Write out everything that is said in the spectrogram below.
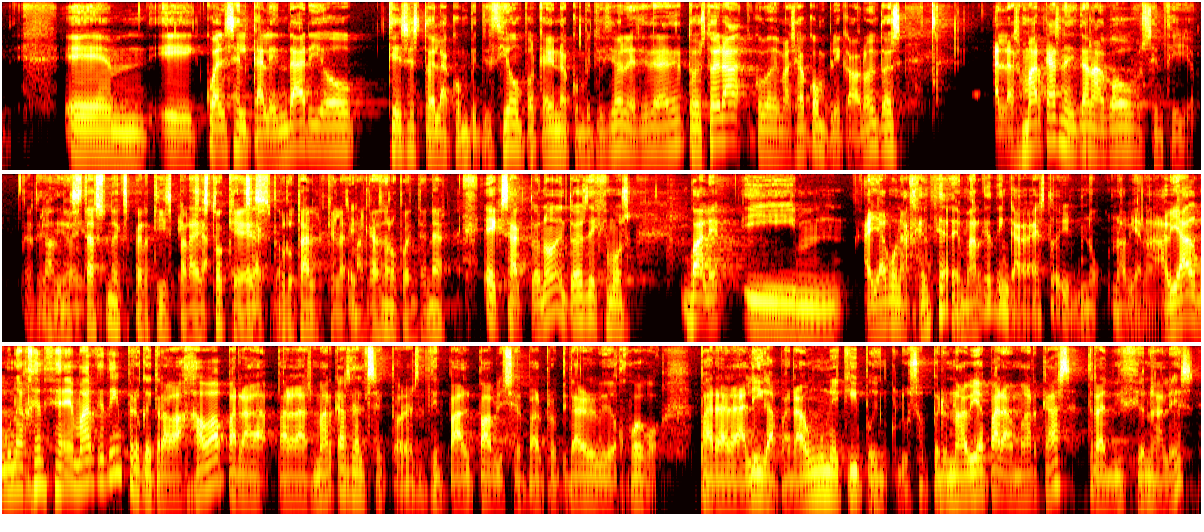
em, eh, cuál es el calendario, qué es esto de la competición, porque hay una competición, etcétera, Todo esto era como demasiado complicado, ¿no? Entonces, las marcas necesitan algo sencillo. necesitas un expertise para esto que es brutal, que las marcas no lo pueden tener. Exacto, ¿no? Entonces dijimos, Vale, ¿y mm, hay alguna agencia de marketing que haga esto? Y no, no había nada. Había alguna agencia de marketing, pero que trabajaba para, para, las marcas del sector, es decir, para el publisher, para el propietario del videojuego, para la liga, para un equipo incluso, pero no había para marcas tradicionales.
